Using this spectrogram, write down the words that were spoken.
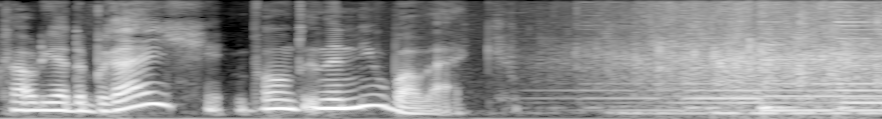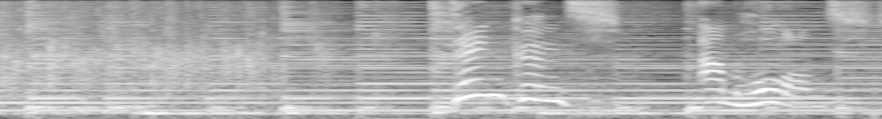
Claudia de Brij woont in een nieuwbouwwijk. Aan Holland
